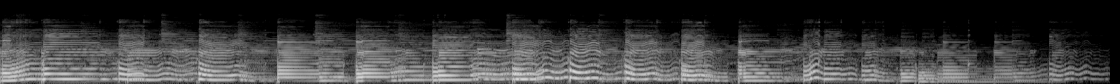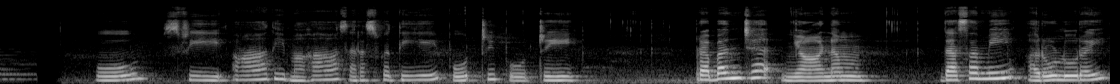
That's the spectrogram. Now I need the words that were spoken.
ஓம் ஸ்ரீ ஆதி மகா சரஸ்வதியே போற்றி போற்றி. பிரபஞ்ச ஞானம். தசமி அருளுரை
